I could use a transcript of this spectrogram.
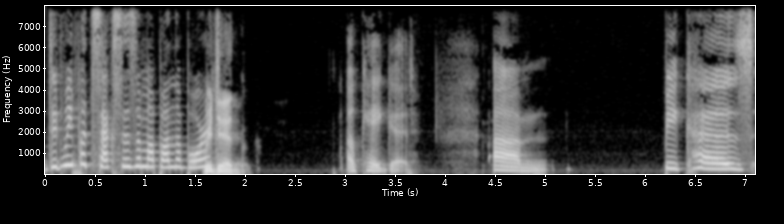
did we put sexism up on the board? We did. Okay, good. Um, because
